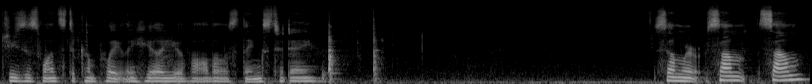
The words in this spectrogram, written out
Jesus wants to completely heal you of all those things today. Some are, some some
